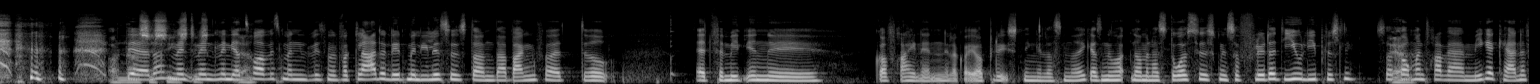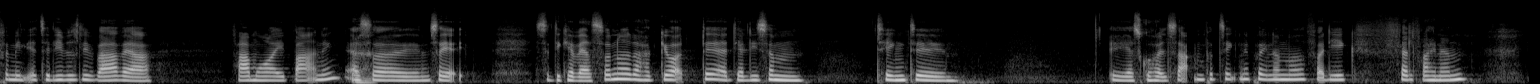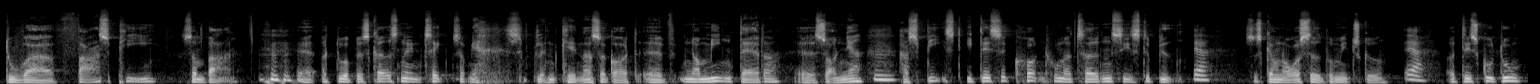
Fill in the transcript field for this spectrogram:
og Det er der, men, men, men jeg ja. tror, hvis man, hvis man forklarer det lidt med lillesøsteren, der er bange for, at, du ved, at familien øh, går fra hinanden, eller går i opløsning, eller sådan noget. Ikke? Altså nu, når man har store søskende, så flytter de jo lige pludselig. Så ja. Ja. går man fra at være mega kernefamilie, til lige pludselig bare at være far, mor og et barn. Ikke? Altså, øh, så, jeg, så det kan være sådan noget, der har gjort det, at jeg ligesom tænkte, øh, jeg skulle holde sammen på tingene på en eller anden måde, for at de ikke faldt fra hinanden. Du var fars pige som barn. Øh, og du har beskrevet sådan en ting, som jeg simpelthen kender så godt. Øh, Når min datter, øh, Sonja, mm. har spist, i det sekund, hun har taget den sidste bid, Ja, så skal hun oversæde på mit skød. ja, Og det skulle du.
